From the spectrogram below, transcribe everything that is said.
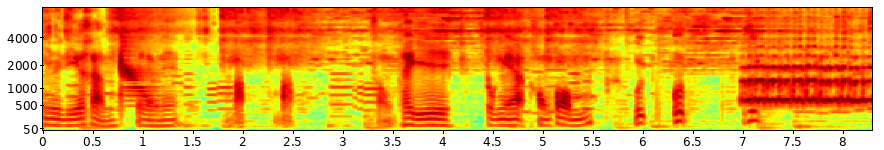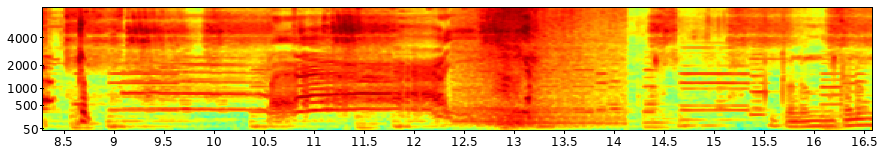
อยู่ดีก็ขำเป็นอะไรวะเนี่ยบับบับสองทีตรงเนี้ยของผมอุ้ยอุ้ยอุ้ยจุบ ดุดุมดุดุม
